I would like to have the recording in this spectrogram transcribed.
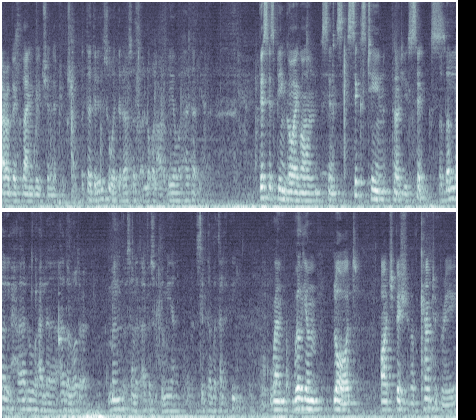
Arabic language and literature. This has been going on since 1636. When William Laud Archbishop of Canterbury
